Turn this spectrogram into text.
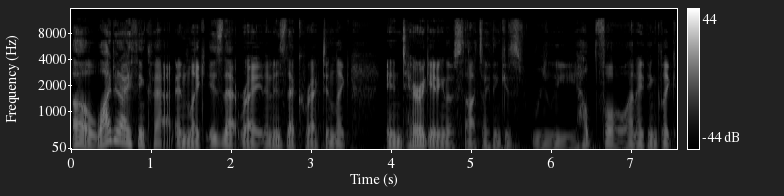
oh why did i think that? And like is that right? And is that correct? And like interrogating those thoughts i think is really helpful. And i think like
